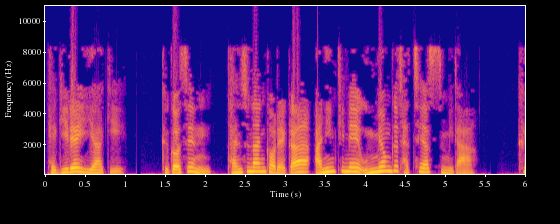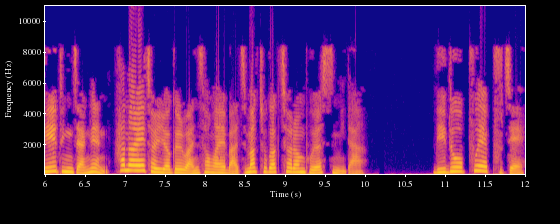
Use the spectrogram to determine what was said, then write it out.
100일의 이야기. 그것은 단순한 거래가 아닌 팀의 운명 그 자체였습니다. 그의 등장은 한화의 전력을 완성할 마지막 조각처럼 보였습니다. 리드오프의 부재,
